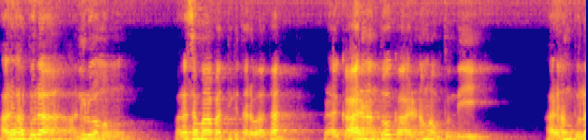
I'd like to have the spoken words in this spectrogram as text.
అర్హతుల అనులోమము ఫలసమాపత్తికి తర్వాత కారణంతో కారణం అవుతుంది. అర్హంతుల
